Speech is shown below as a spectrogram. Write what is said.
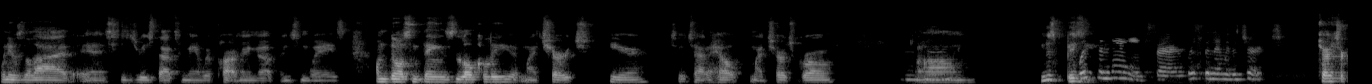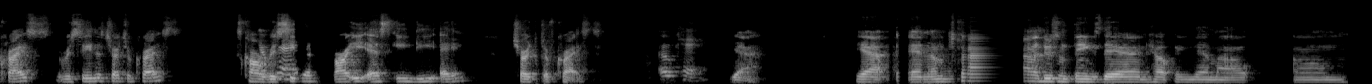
when he was alive, and she's reached out to me, and we're partnering up in some ways. I'm doing some things locally at my church here to try to help my church grow. Mm-hmm. Um, I'm just busy. What's the name, sir? What's the name of the church? Church of Christ, Reseda Church of Christ. It's called okay. Reseda, R E S E D A, Church of Christ. Okay. Yeah. Yeah. And I'm trying to do some things there and helping them out. Um,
